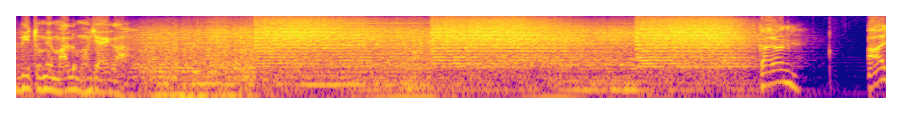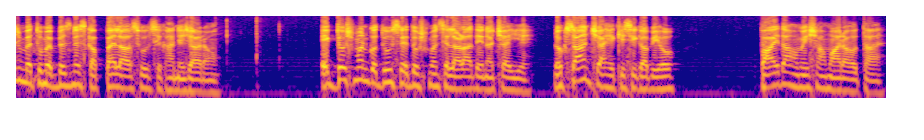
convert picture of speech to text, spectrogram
भी तुम्हें मालूम हो जाएगा। कारण आज मैं तुम्हें बिज़नेस का पहला असूल सिखाने जा रहा हूँ। एक दुश्मन को दूसरे दुश्मन से लड़ा देना चाहिए। नुकसान चाहे किसी का भी हो फ़ायदा हमेशा हमारा होता है।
